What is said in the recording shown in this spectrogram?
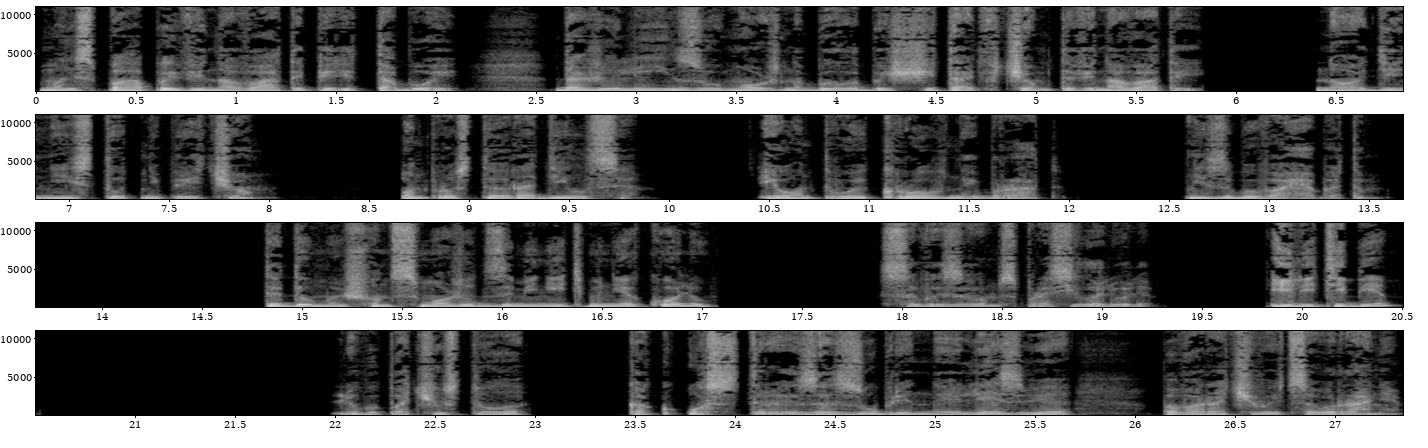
Мы с папой виноваты перед тобой. Даже Лизу можно было бы считать в чем-то виноватой. Но Денис тут ни при чем. Он просто родился, и он твой кровный брат. Не забывай об этом. Ты думаешь, он сможет заменить мне Колю? с вызовом спросила Люля. Или тебе? Люба почувствовала, как острое зазубренное лезвие поворачивается в ране.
